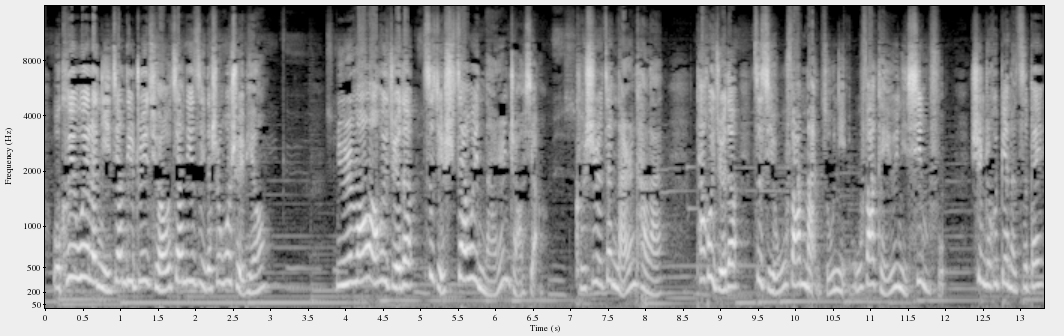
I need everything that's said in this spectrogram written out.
“我可以为了你降低追求，降低自己的生活水平”，女人往往会觉得自己是在为男人着想。可是，在男人看来，他会觉得自己无法满足你，无法给予你幸福，甚至会变得自卑，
